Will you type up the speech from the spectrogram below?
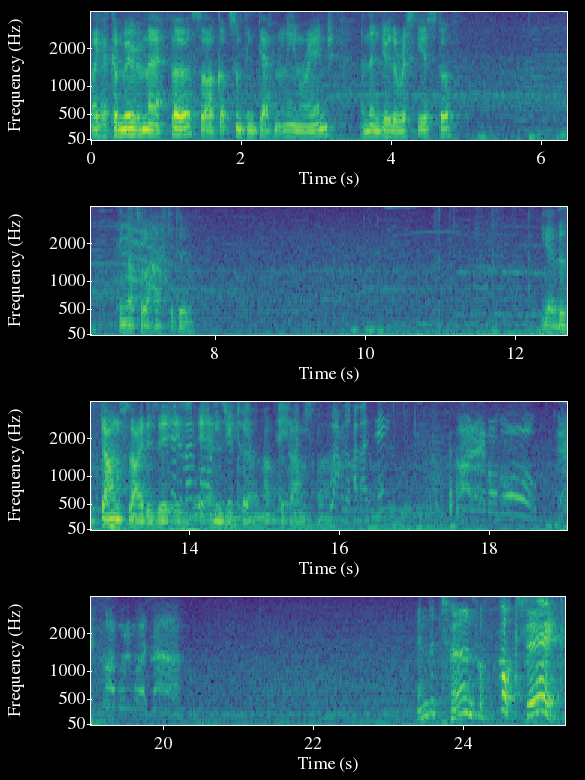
Like I could move him there first, so I've got something definitely in range, and then do the riskier stuff. I think that's what I have to do. Yeah, the downside is it is it ends your turn. That's the downside. End the turn, for fuck's sake!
